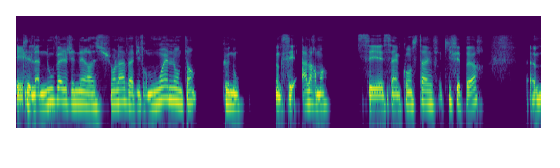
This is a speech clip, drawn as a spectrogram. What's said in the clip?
et que la nouvelle génération là va vivre moins longtemps que nous. Donc c'est alarmant. C'est un constat qui fait peur. Euh,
